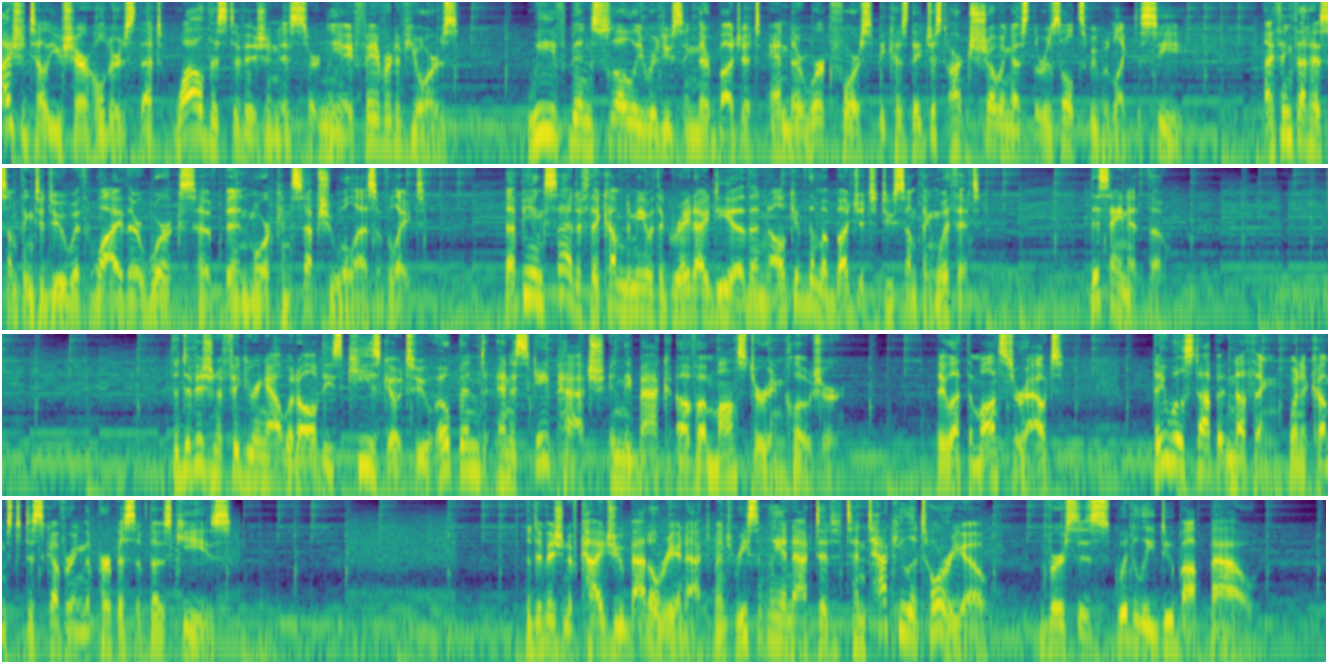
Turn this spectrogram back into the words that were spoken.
I should tell you, shareholders, that while this division is certainly a favorite of yours, We've been slowly reducing their budget and their workforce because they just aren't showing us the results we would like to see. I think that has something to do with why their works have been more conceptual as of late. That being said, if they come to me with a great idea, then I'll give them a budget to do something with it. This ain't it, though. The division of figuring out what all of these keys go to opened an escape hatch in the back of a monster enclosure. They let the monster out. They will stop at nothing when it comes to discovering the purpose of those keys. The Division of Kaiju Battle Reenactment recently enacted Tentaculatorio versus Squiddly Doobop Bow.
